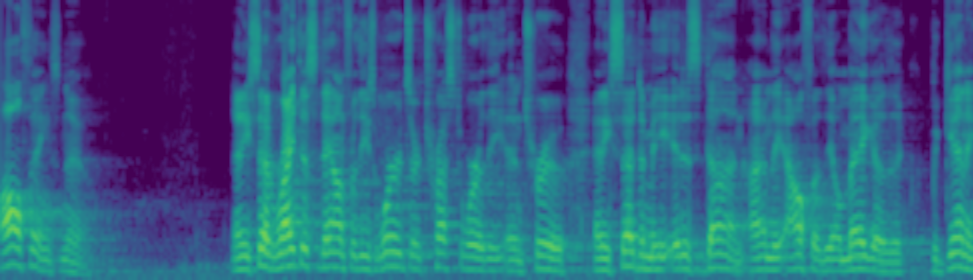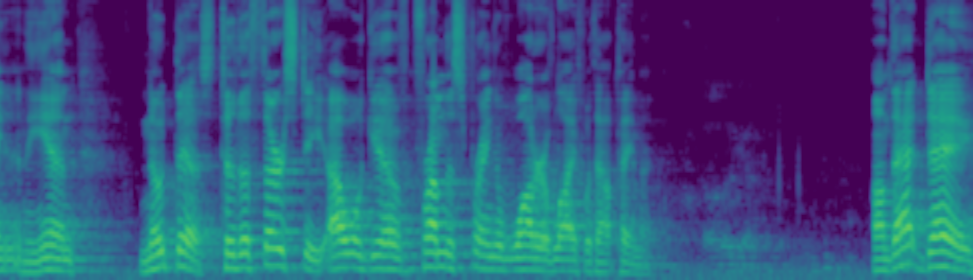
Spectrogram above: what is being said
All things new. And he said, Write this down, for these words are trustworthy and true. And he said to me, It is done. I am the Alpha, the Omega, the beginning and the end. Note this To the thirsty, I will give from the spring of water of life without payment. On that day,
